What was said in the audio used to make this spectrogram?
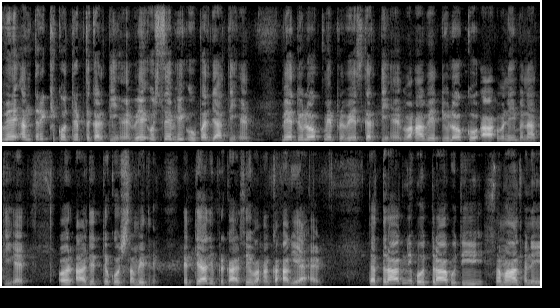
वे अंतरिक्ष को तृप्त करती हैं। वे उससे भी ऊपर जाती हैं। वे द्युलोक में प्रवेश करती हैं। वहाँ वे द्युलोक को आह्वनी बनाती है और आदित्य को समिध इत्यादि प्रकार से वहाँ कहा गया है। तत्राग्निहोत्राहुति समाधने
